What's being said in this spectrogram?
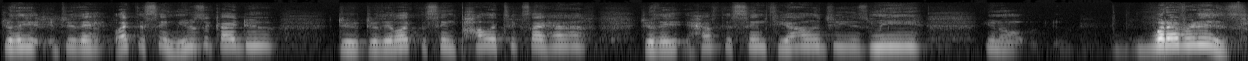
Do they, do they like the same music I do? do? Do they like the same politics I have? Do they have the same theology as me? You know, whatever it is.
